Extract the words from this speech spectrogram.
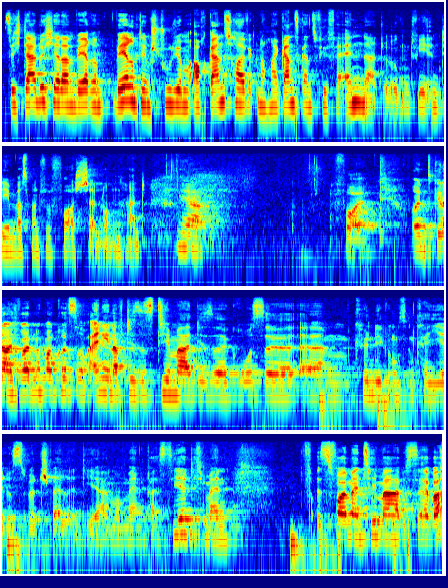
sich dadurch ja dann während, während dem Studium auch ganz häufig nochmal ganz, ganz viel verändert irgendwie in dem, was man für Vorstellungen hat. Ja, voll. Und genau, ich wollte noch mal kurz darauf eingehen, auf dieses Thema, diese große ähm, Kündigungs- und Karriereswitchwelle, die ja im Moment passiert. Ich meine, ist voll mein Thema, habe ich selber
